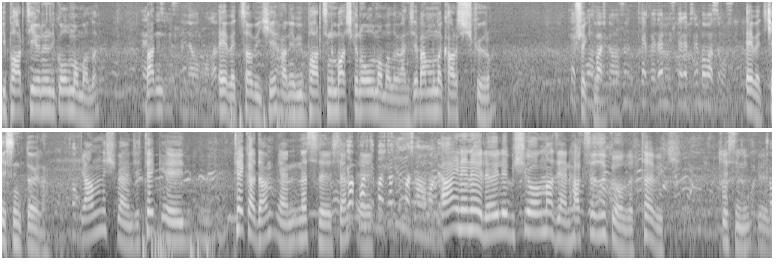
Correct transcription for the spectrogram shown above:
Bir partiye yönelik olmamalı. Ben üstünde olmalı. evet tabii ki hani bir partinin başkanı olmamalı bence. Ben buna karşı çıkıyorum. Tek şekilde. Cumhurbaşkanı olsun, tepeden üstten hepsinin babası olsun. Evet kesinlikle öyle. Yanlış bence. Tek tek adam yani nasıl söylesem Ya parti başkanı Cumhurbaşkanı olmak aynen öyle. Öyle bir şey olmaz yani. Haksızlık olur tabii ki. Kesinlikle öyle.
